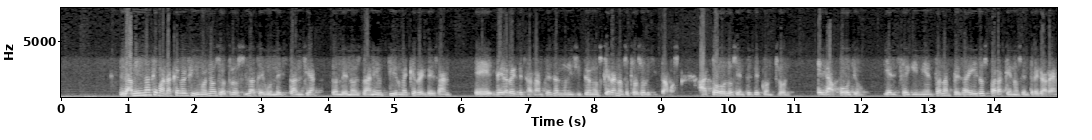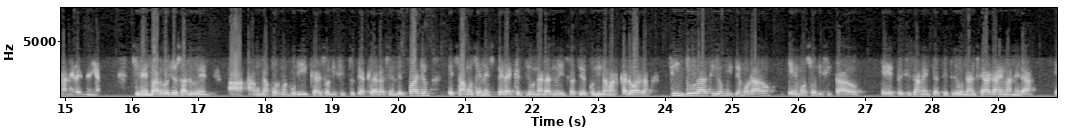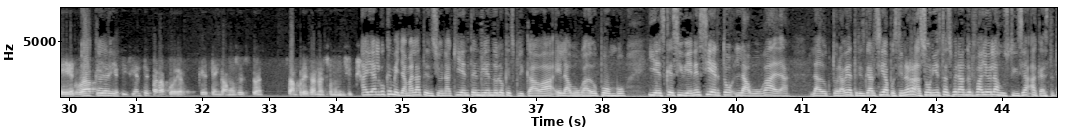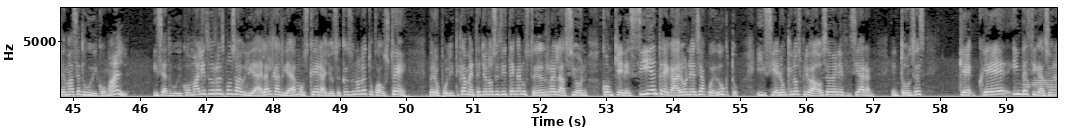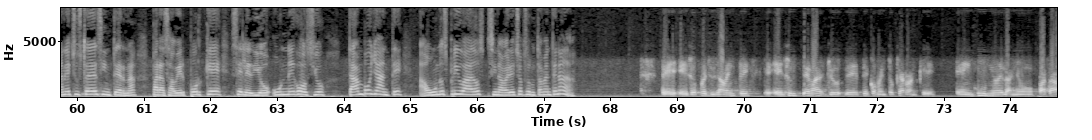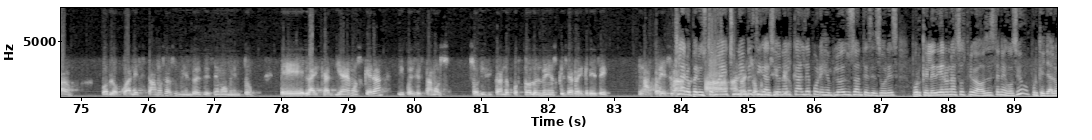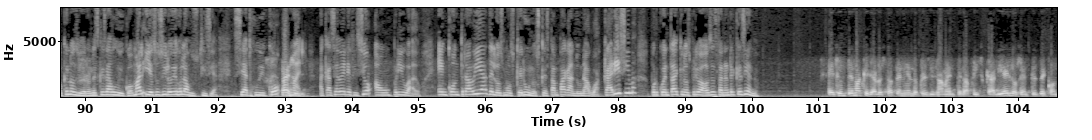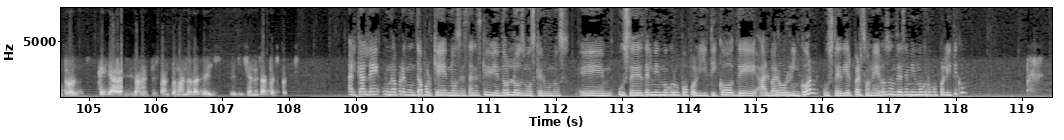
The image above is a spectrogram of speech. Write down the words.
La misma semana que recibimos nosotros la segunda instancia, donde nos dan en firme que regresan, eh, debe regresar la empresa al municipio de Mosquera, nosotros solicitamos a todos los entes de control el apoyo y el seguimiento a la empresa Iros para que nos entregara de manera inmediata. Sin embargo, ellos saluden a, a una forma jurídica de solicitud de aclaración del fallo. Estamos en espera de que el Tribunal Administrativo de Cundinamarca lo haga. Sin duda ha sido muy demorado. Hemos solicitado eh, precisamente a este tribunal se haga de manera eh, rápida y eficiente para poder que tengamos esta, esta empresa en nuestro municipio. Hay algo que me llama la atención aquí entendiendo lo que explicaba el abogado Pombo y es que si bien es cierto, la abogada, la doctora Beatriz García, pues tiene razón y está esperando el fallo de la justicia, acá este tema se adjudicó mal. Y se adjudicó mal y eso es responsabilidad de la alcaldía de Mosquera. Yo sé que eso no le tocó a usted, pero políticamente yo no sé si tengan ustedes relación con quienes sí entregaron ese acueducto, hicieron que unos privados se beneficiaran. Entonces, ¿Qué, ¿Qué investigación han hecho ustedes interna para saber por qué se le dio un negocio tan bollante a unos privados sin haber hecho absolutamente nada? Eh, eso precisamente eh, es un tema, yo eh, te comento que arranqué en junio del año pasado, por lo cual estamos asumiendo desde ese momento eh, la alcaldía de Mosquera y pues estamos solicitando por todos los medios que se regrese la. Claro, pero usted no ha hecho una investigación, alcalde, por ejemplo, de sus antecesores, ¿por qué le dieron a estos privados este negocio? Porque ya lo que nos dijeron es que se adjudicó mal, y eso sí lo dijo la justicia, se adjudicó mal. Acá se benefició a un privado, en contravía de los mosquerunos, que están pagando un agua carísima por cuenta de que unos privados se están enriqueciendo. Es un tema que ya lo está teniendo precisamente la Fiscalía y los entes de control que ya precisamente están tomando las de- decisiones al respecto. Alcalde, una pregunta porque nos están escribiendo los mosquerunos. Eh, ¿Usted es del mismo grupo político de Álvaro Rincón? ¿Usted y el personero son de ese mismo grupo político?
